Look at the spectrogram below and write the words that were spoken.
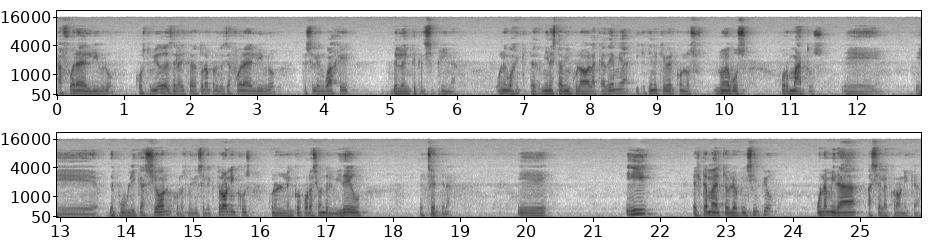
afuera del libro, construido desde la literatura, pero desde afuera del libro, que es el lenguaje de la interdisciplina. Un lenguaje que también está vinculado a la academia y que tiene que ver con los nuevos formatos. Eh, eh, de publicación con los medios electrónicos, con la incorporación del video, etc. Eh, y el tema del que hablé al principio, una mirada hacia la crónica.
